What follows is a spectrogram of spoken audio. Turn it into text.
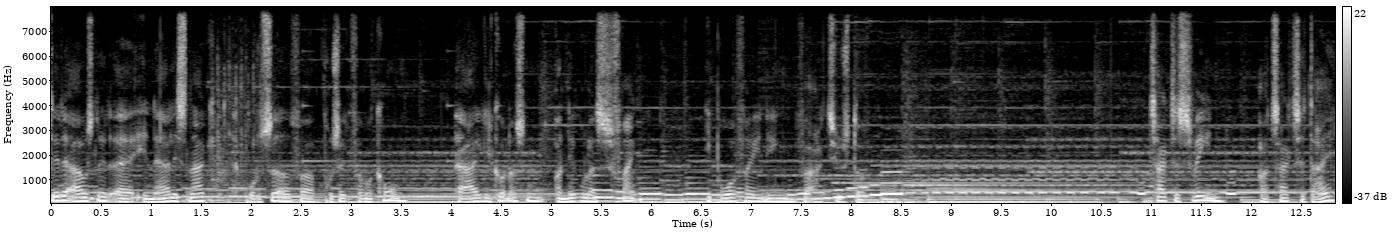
Dette afsnit af En Ærlig Snak er produceret for Projekt Farmakon af Ejkel Gundersen og Nikolas Frank i Brugerforeningen for Aktiv Stofbrug. Tak til Sven og tak til dig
